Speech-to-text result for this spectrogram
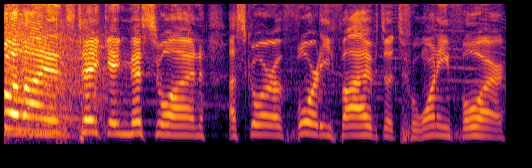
Alliance taking this one, a score of 45 to 24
